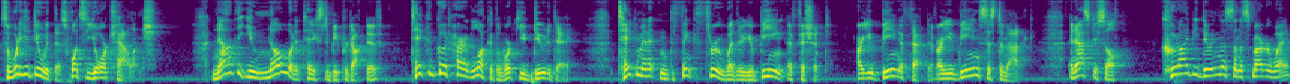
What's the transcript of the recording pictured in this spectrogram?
So, what do you do with this? What's your challenge? Now that you know what it takes to be productive, take a good hard look at the work you do today Take a minute and think through whether you're being efficient. Are you being effective? Are you being systematic? And ask yourself could I be doing this in a smarter way?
